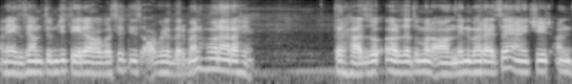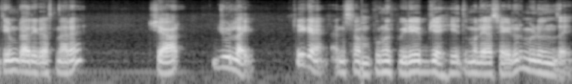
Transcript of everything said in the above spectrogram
आणि एक्झाम तुमची तेरा ऑगस्ट ते तीस ऑगस्ट दरम्यान होणार आहे. तर हा जो अर्ज तुम्हाला ऑनलाईन भरायचा आहे आणि ची अंतिम तारीख असणार आहे चार जुलै. ठीक आहे? आणि संपूर्ण पी डी एफ जी आहे हे तुम्हाला या साईडवर मिळून जाईल.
